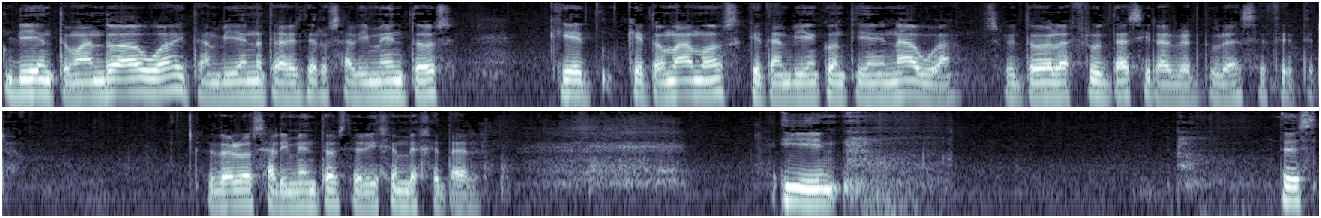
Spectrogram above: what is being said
bien tomando agua y también a través de los alimentos que, que, tomamos que también contienen agua, sobre todo las frutas y las verduras, etcétera. Sobre todo los alimentos de origen vegetal. Y entonces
